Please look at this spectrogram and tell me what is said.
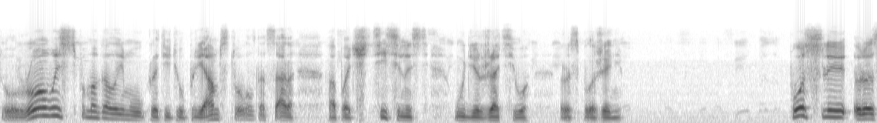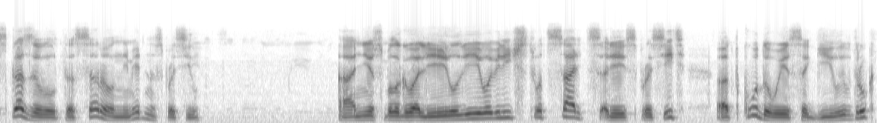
Суровость помогала ему укротить упрямство Валтасара, а почтительность удержать его расположение. После рассказа Валтасара он немедленно спросил: "А не соблаговолил ли его величество царь царей спросить, откуда у Исагилы вдруг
